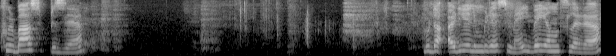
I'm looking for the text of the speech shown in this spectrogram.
Kurbağa sürprizi. Burada Ariel'in bir resmi ve yanıtları.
